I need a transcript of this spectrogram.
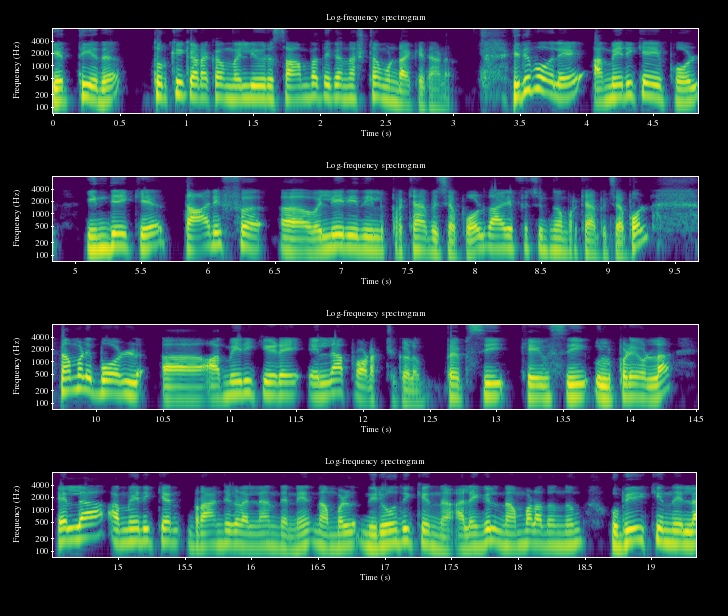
എത്തിയത് തുർക്കിക്കടക്കം വലിയൊരു സാമ്പത്തിക നഷ്ടം ഉണ്ടാക്കിയതാണ് ഇതുപോലെ അമേരിക്ക ഇപ്പോൾ ഇന്ത്യയ്ക്ക് താരിഫ് വലിയ രീതിയിൽ പ്രഖ്യാപിച്ചപ്പോൾ താരിഫ് ചുങ്കം പ്രഖ്യാപിച്ചപ്പോൾ നമ്മളിപ്പോൾ അമേരിക്കയുടെ എല്ലാ പ്രോഡക്റ്റുകളും പെപ്സി കെ സി ഉൾപ്പെടെയുള്ള എല്ലാ അമേരിക്കൻ ബ്രാൻഡുകളെല്ലാം തന്നെ നമ്മൾ നിരോധിക്കുന്ന അല്ലെങ്കിൽ നമ്മൾ അതൊന്നും ഉപയോഗിക്കുന്നില്ല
